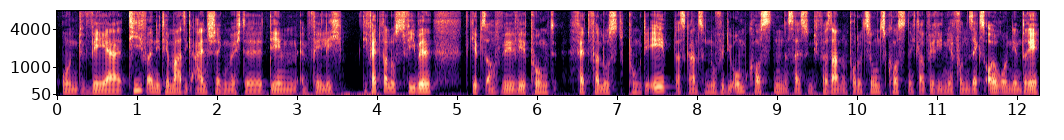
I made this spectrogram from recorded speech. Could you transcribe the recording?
Und wer tiefer in die Thematik einsteigen möchte, dem empfehle ich die Fettverlustfibel. Gibt es auf www.fettverlust.de. Das Ganze nur für die Umkosten, das heißt für die Versand- und Produktionskosten. Ich glaube, wir reden hier von 6 Euro in dem Dreh.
